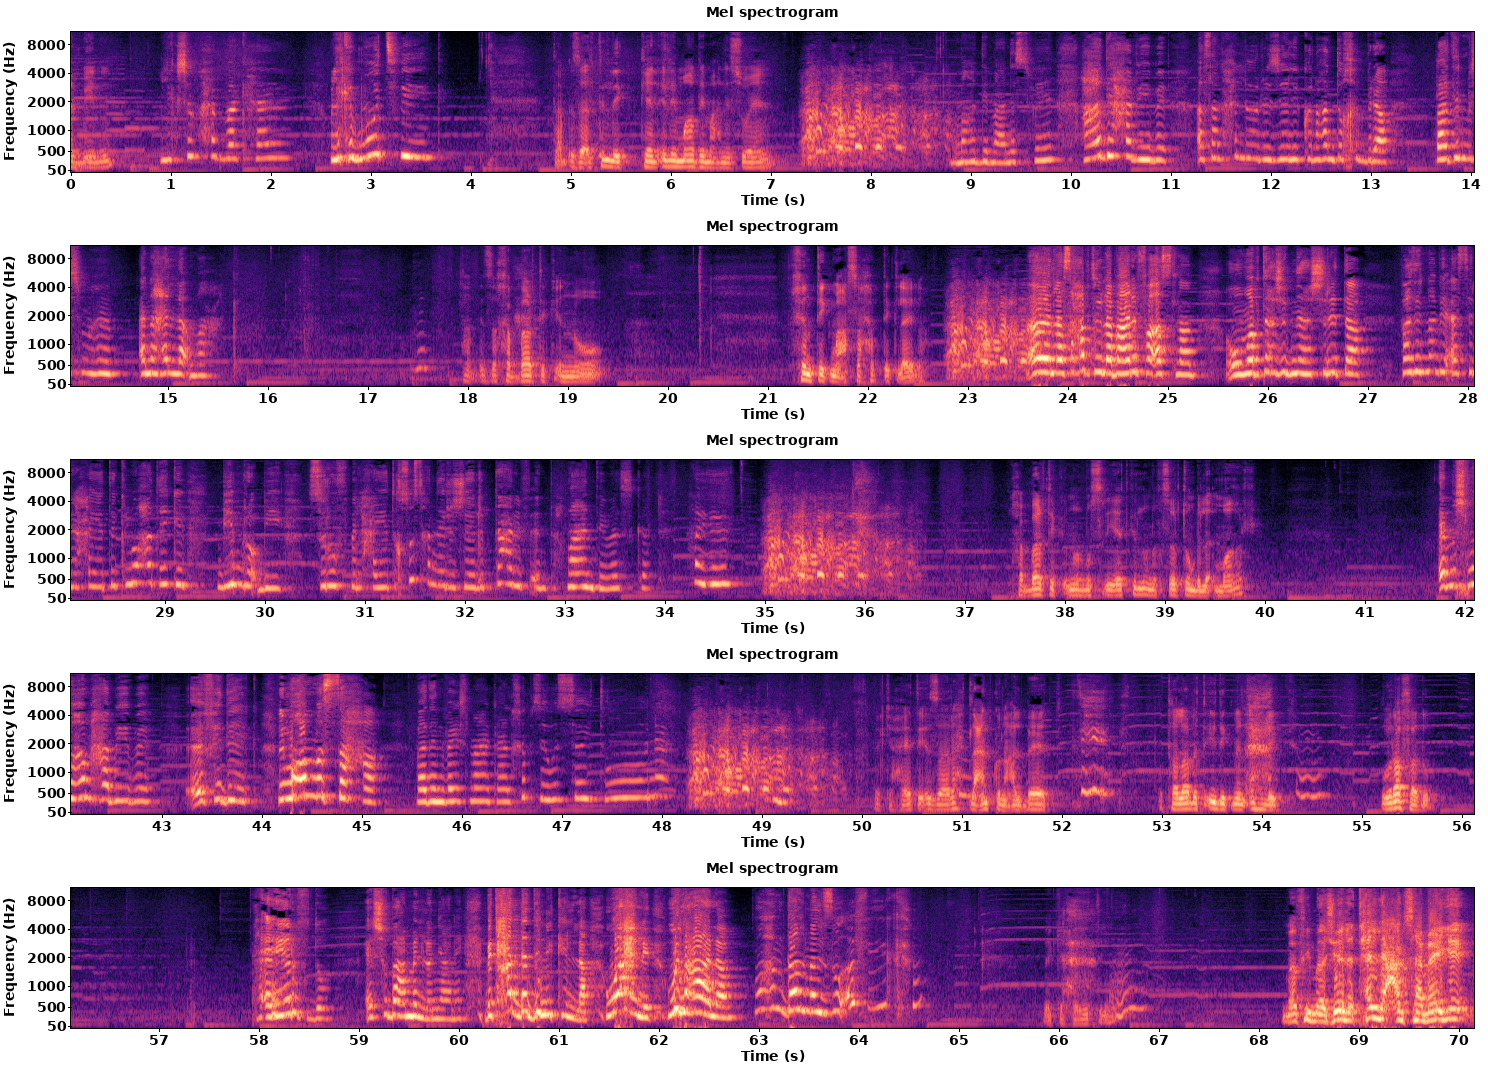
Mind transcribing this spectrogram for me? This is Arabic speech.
لك شو بحبك هاي؟ ولك بموت فيك؟ طب إذا قلت لك كان إلي ماضي مع نسوان ماضي مع نسوان عادي حبيبي أصلا حلو الرجال يكون عنده خبرة بعدين مش مهم أنا هلأ معك. طب إذا خبرتك إنه خنتك مع صاحبتك ليلى؟ آه لا صاحبتي ولا بعرفها أصلا وما بتعجبني عشرتها. بعدين ما بيأثر حياتك كل واحد هيك بيمرق بظروف بالحياة خصوصا الرجال بتعرف أنت ما عندي مشكل حياتي خبرتك إنه المصريات كلهم خسرتهم بالقمار؟ إيه، مش مهم حبيبي. إيه، فديك المهم الصحة. بعدين بعيش معك على الخبزة والزيتونة. لك يا حياتي إذا رحت لعندكم على البيت وطلبت إيدك من أهلك ورفضوا. يرفضوا؟ إيه شو بعمل لهم يعني؟ بتحدى الدنيا كلها واهلي والعالم. مهم ضل ملزوقة فيك. لك يا حياتي ما في مجال تحلي عن سماية.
